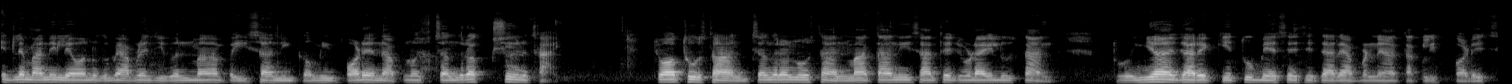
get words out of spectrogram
એટલે માની લેવાનું કે ભાઈ, આપણે જીવનમાં પૈસાની કમી પડે ને આપણો ચંદ્ર ક્ષીણ થાય. ચોથું સ્થાન, ચંદ્રનું સ્થાન, માતાની સાથે જોડાયેલું સ્થાન. તો અહીંયા જ્યારે કેતુ બેસે છે ત્યારે આપણને આ તકલીફ પડે છે.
